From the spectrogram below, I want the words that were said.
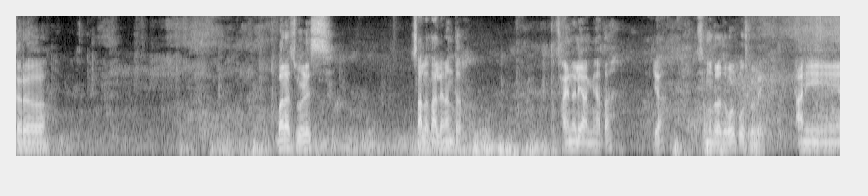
तर बऱ्याच वेळेस चालत आल्यानंतर तर फायनली आम्ही आता या समुद्राजवळ पोचलेलो आहे आणि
